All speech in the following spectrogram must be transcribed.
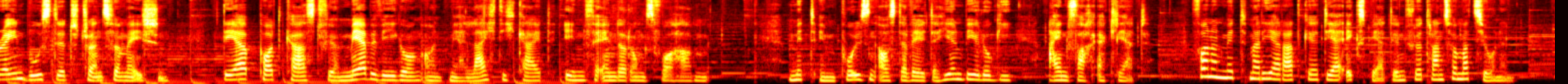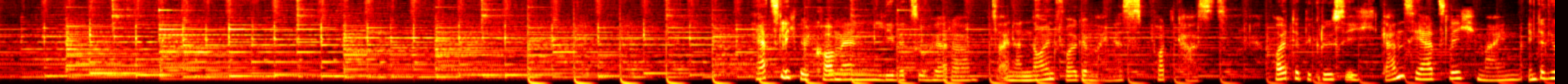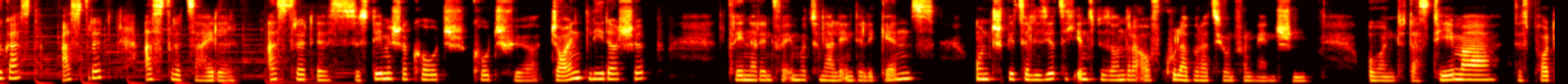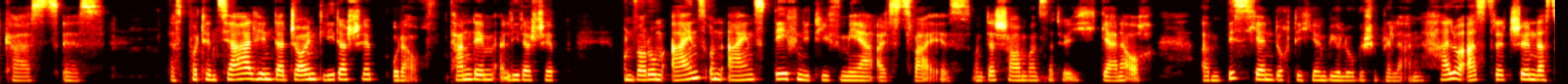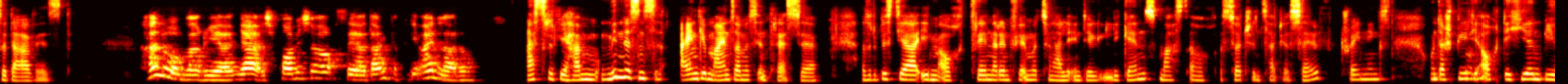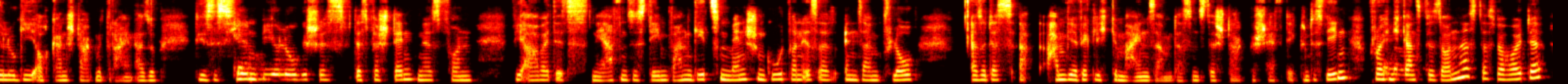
Brain Boosted Transformation, der Podcast für mehr Bewegung und mehr Leichtigkeit in Veränderungsvorhaben. Mit Impulsen aus der Welt der Hirnbiologie einfach erklärt. Von und mit Maria Radke, der Expertin für Transformationen. Herzlich willkommen, liebe Zuhörer, zu einer neuen Folge meines Podcasts. Heute begrüße ich ganz herzlich meinen Interviewgast Astrid, Astrid Seidel. Astrid ist systemischer Coach, Coach für Joint Leadership, Trainerin für emotionale Intelligenz und spezialisiert sich insbesondere auf Kollaboration von Menschen. Und das Thema des Podcasts ist das Potenzial hinter Joint Leadership oder auch Tandem Leadership und warum eins und eins definitiv mehr als zwei ist. Und das schauen wir uns natürlich gerne auch ein bisschen durch die hirnbiologische Brille an. Hallo Astrid, schön, dass du da bist. Hallo Maria, ja, ich freue mich auch sehr. Danke für die Einladung. Astrid, wir haben mindestens ein gemeinsames Interesse. Also du bist ja eben auch Trainerin für emotionale Intelligenz, machst auch Search Inside Yourself Trainings und da spielt mhm. ja auch die Hirnbiologie auch ganz stark mit rein. Also dieses genau. hirnbiologisches, das Verständnis von, wie arbeitet das Nervensystem, wann geht es dem Menschen gut, wann ist er in seinem Flow. Also das äh, haben wir wirklich gemeinsam, dass uns das stark beschäftigt. Und deswegen freue ich mich genau. ganz besonders, dass wir heute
